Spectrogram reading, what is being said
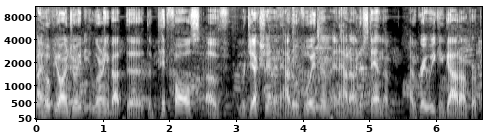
I hope you all enjoyed learning about the, the pitfalls of rejection and how to avoid them and how to understand them. Have a great week in God on purpose.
